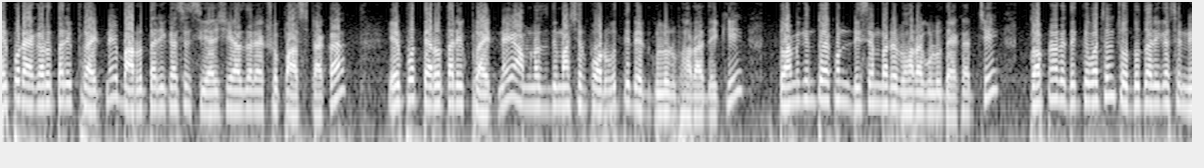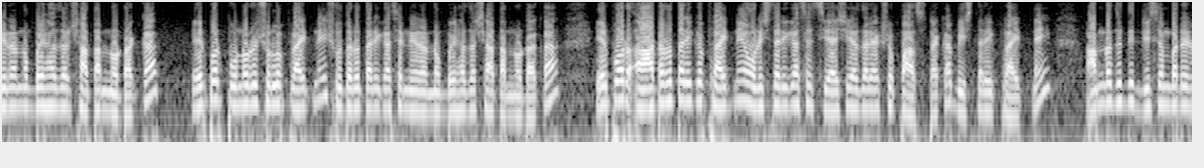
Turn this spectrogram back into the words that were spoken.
এরপর এগারো তারিখ ফ্লাইট নেই, বারো তারিখ আছে ছিয়াশি হাজার একশো পাঁচ টাকা। এরপর তেরো তারিখ ফ্লাইট নেই, আমরা যদি মাসের পরবর্তী ডেটগুলোর ভাড়া দেখি, তো আমি কিন্তু এখন ডিসেম্বরের ভাড়াগুলো দেখাচ্ছি। তো আপনারা দেখতে পাচ্ছেন, চোদ্দ তারিখ আছে নিরানব্বই হাজার সাতান্ন টাকা, এরপর পনেরো ষোলো ফ্লাইট নেই, সতেরো তারিখ আছে নিরানব্বই হাজার সাতান্ন টাকা, এরপর আঠারো তারিখে ফ্লাইট নেই, উনিশ তারিখ আছে ছিয়াশি হাজার একশো পাঁচ টাকা, বিশ তারিখ ফ্লাইট নেই। আমরা যদি ডিসেম্বরের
